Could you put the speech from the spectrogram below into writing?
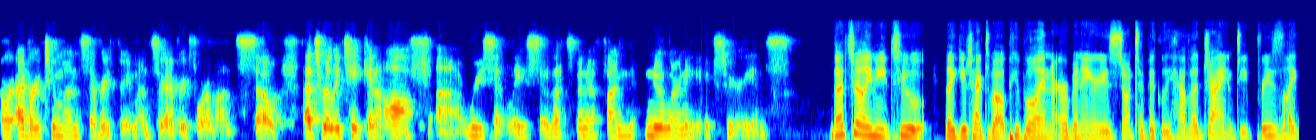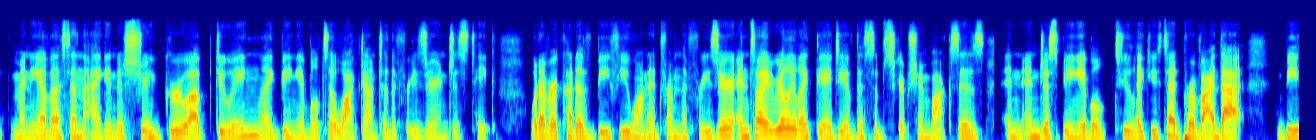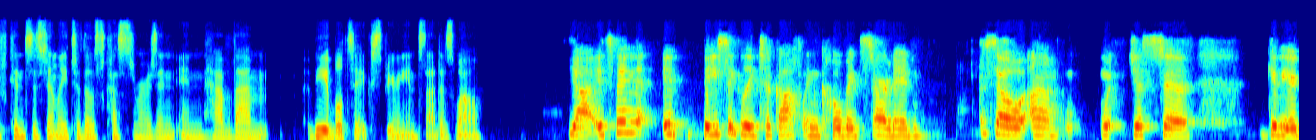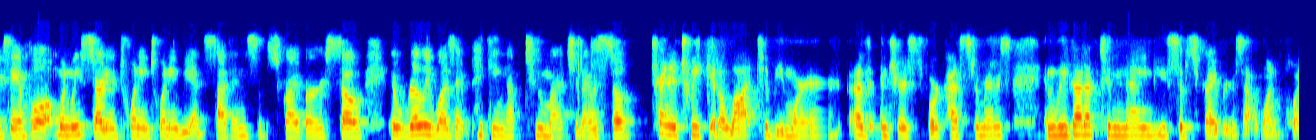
or every two months, every three months, or every four months. So that's really taken off uh, recently. So that's been a fun new learning experience. That's really neat too. Like you talked about, people in urban areas don't typically have a giant deep freeze like many of us in the ag industry grew up doing, like being able to walk down to the freezer and just take whatever cut of beef you wanted from the freezer. And so I really like the idea of the subscription boxes and, and just being able to, like you said, provide that beef consistently to those customers and, and have them be able to experience that as well. Yeah, it's been, it basically took off when COVID started. So, um, just to give you an example, when we started 2020, we had seven subscribers. So it really wasn't picking up too much. And I was still trying to tweak it a lot to be more of interest for customers. And we got up to 90 subscribers at one.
